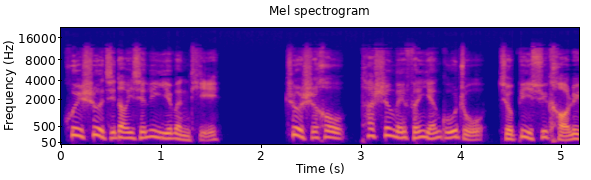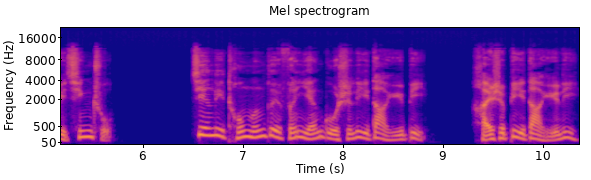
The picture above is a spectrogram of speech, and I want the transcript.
会涉及到一些利益问题，这时候，他身为焚炎谷主，就必须考虑清楚，建立同盟对焚炎谷是利大于弊，还是弊大于利？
